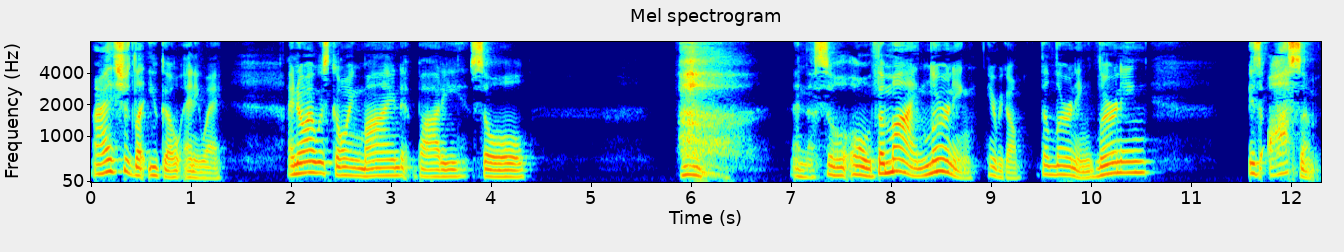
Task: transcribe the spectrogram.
I should let you go anyway. I know I was going mind, body, soul, and the soul, oh, the mind, learning. Here we go. The learning. Learning is awesome.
